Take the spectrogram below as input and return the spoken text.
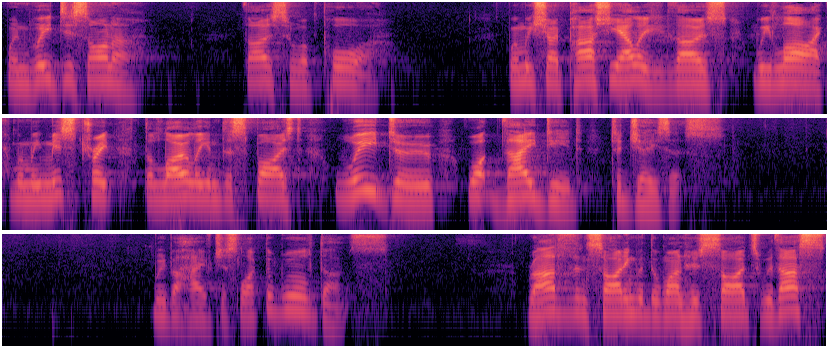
When we dishonour those who are poor, when we show partiality to those we like, when we mistreat the lowly and despised, we do what they did to Jesus. We behave just like the world does. Rather than siding with the one who sides with us,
